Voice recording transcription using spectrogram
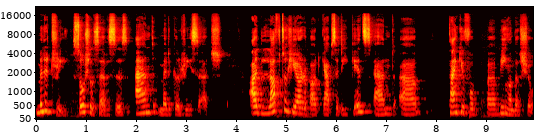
military, social services, and medical research. I'd love to hear about Cap City Kids and uh, thank you for uh, being on the show.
